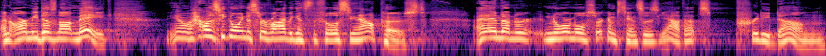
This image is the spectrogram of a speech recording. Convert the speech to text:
an army does not make. You know, how is he going to survive against the Philistine outpost? And under normal circumstances, yeah, that's pretty dumb.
